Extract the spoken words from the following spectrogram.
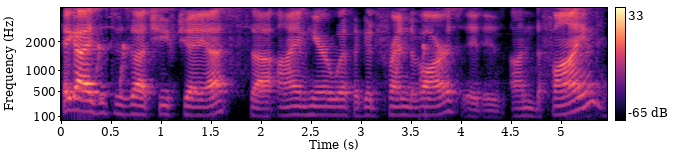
Hey guys, this is uh, Chief JS. Uh, I am here with a good friend of ours. It is Undefined.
